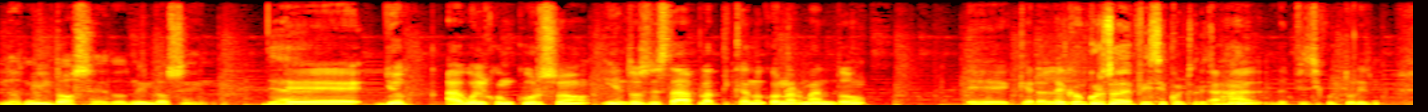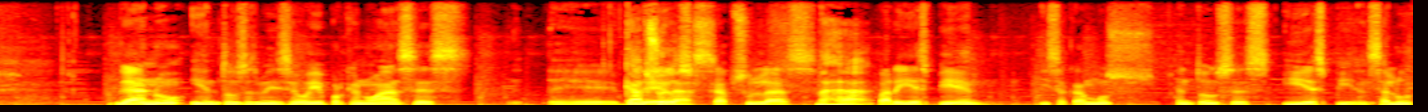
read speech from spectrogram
2012, 2012. Eh, yo hago el concurso y entonces estaba platicando con Armando, eh, que era el, concurso de fisiculturismo. Ajá, de fisiculturismo. Gano y entonces me dice, oye, ¿por qué no haces eh, cápsulas, cápsulas para ESPN? Y sacamos entonces ESPN Salud.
